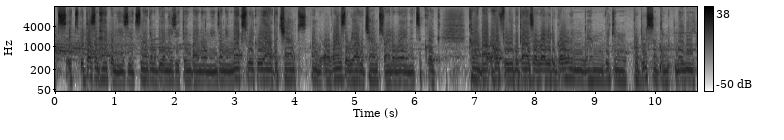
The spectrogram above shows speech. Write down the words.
It's, it, it doesn't happen easy. It's not going to be an easy thing by no means. I mean, next week we have the champs, or Wednesday we have the champs right away, and it's a quick come about. Hopefully the guys are ready to go and, and we can produce something. Maybe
